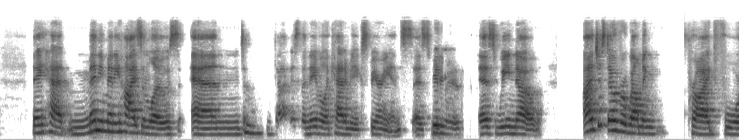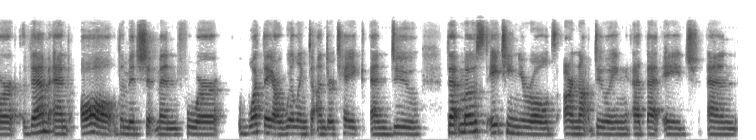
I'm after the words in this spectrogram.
They had many, many highs and lows, and Mm. that is the Naval Academy experience, as we, as we know. I just overwhelming pride for them and all the midshipmen for what they are willing to undertake and do that most 18 year olds are not doing at that age and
